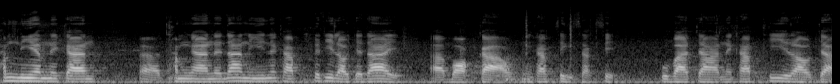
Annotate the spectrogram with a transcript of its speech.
ธรรมเนียมในการเอ่อทำงานในด้านนี้นะครับ เพื่อที่เราจะได้อบอกกล่าวนะครับ สิ่งศักดิ์สิทธิ์ครูบาอาจารย์นะครับ ที่เราจะ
